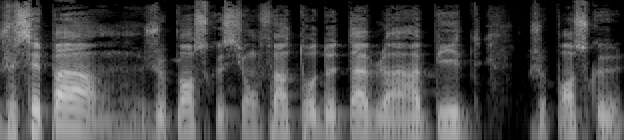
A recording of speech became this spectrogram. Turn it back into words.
je sais pas. Je pense que si on fait un tour de table rapide, je pense que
